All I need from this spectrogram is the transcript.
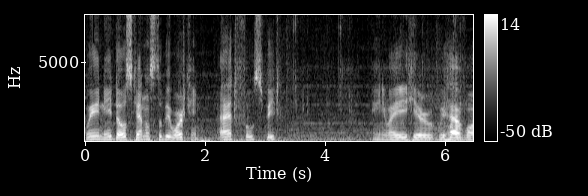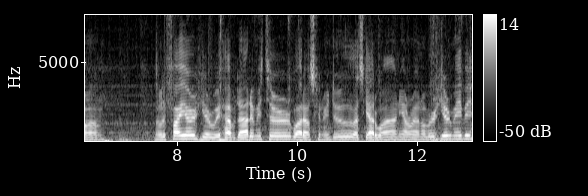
We need those cannons to be working at full speed. Anyway, here we have one nullifier, here we have that emitter, what else can we do? Let's get one run over here maybe,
